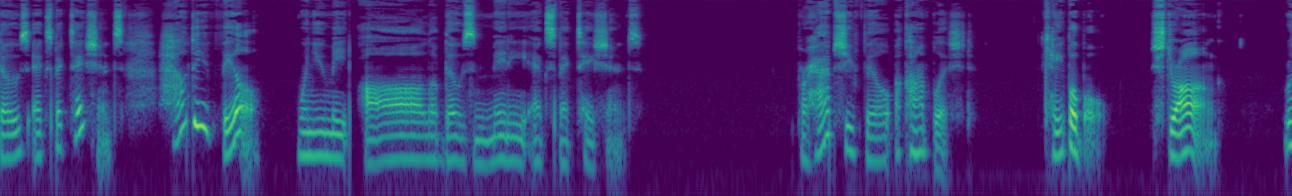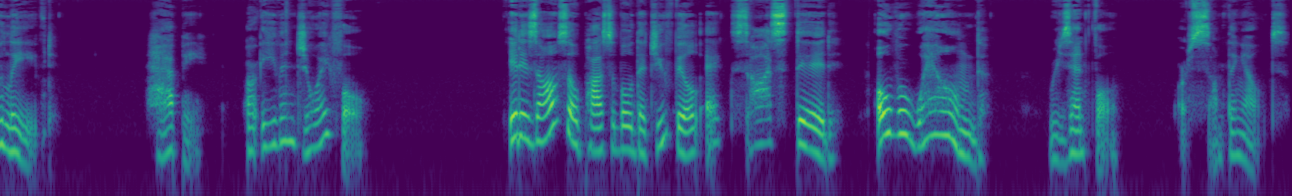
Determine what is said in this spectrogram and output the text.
those expectations. How do you feel when you meet all of those many expectations? Perhaps you feel accomplished, capable, strong, relieved, happy, or even joyful. It is also possible that you feel exhausted, overwhelmed, resentful, or something else.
